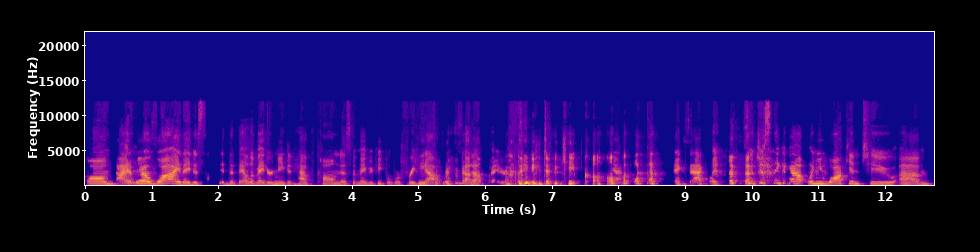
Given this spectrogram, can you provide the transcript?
calm. I don't yes. know why they decided that the elevator needed to have calmness, but maybe people were freaked out about elevators. they need to keep calm. Yeah, exactly. So just think about when you walk into. Um,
